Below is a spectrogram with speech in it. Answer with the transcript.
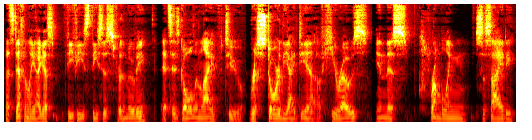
that's definitely I guess Fifi's thesis for the movie. It's his goal in life to restore the idea of heroes in this crumbling society.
